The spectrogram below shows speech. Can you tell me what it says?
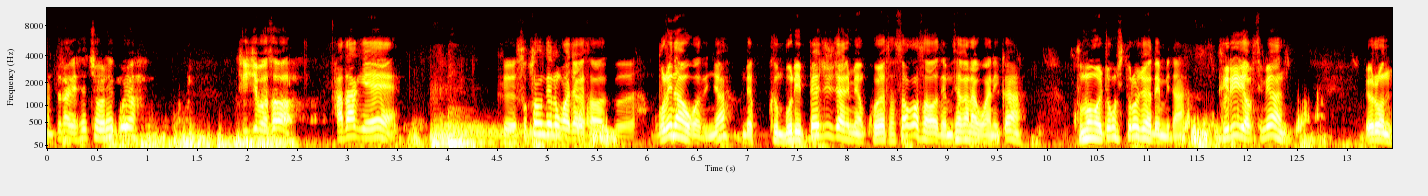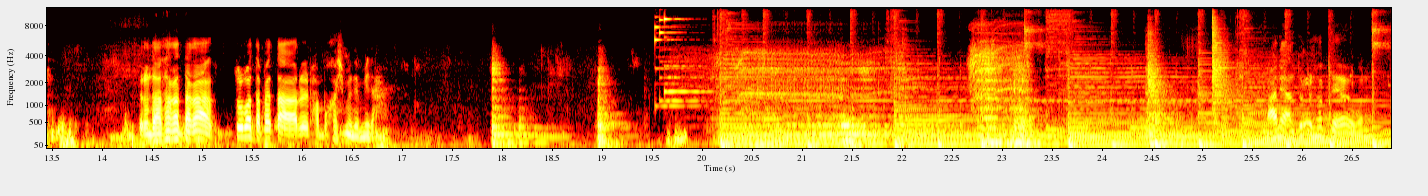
간단하게 세척을 했고요. 뒤집어서 바닥에 그 숙성되는 과정에서 그 물이 나오거든요. 근데 그 물이 빼주지 않으면 고여서 썩어서 냄새가 나고 하니까 구멍을 조금씩 뚫어줘야 됩니다. 드릴이 없으면 요런 요런 나사 갖다가 뚫었다 뺐다를 반복하시면 됩니다. 많이 안 뚫으셔도 돼요, 이거는.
